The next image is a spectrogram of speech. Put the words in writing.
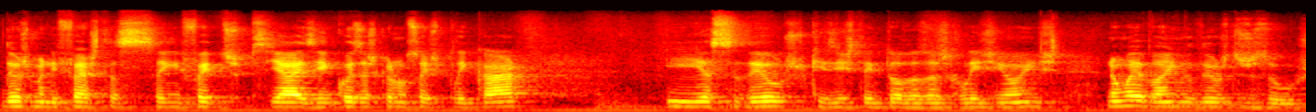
Deus manifesta-se em efeitos especiais e em coisas que eu não sei explicar. E esse Deus que existe em todas as religiões não é bem o Deus de Jesus.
